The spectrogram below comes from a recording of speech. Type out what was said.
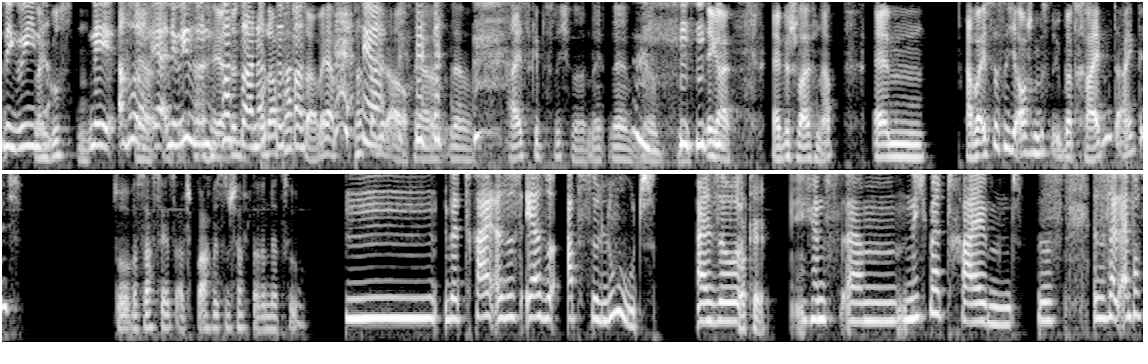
Linguine. Langusten. Nee, achso, ja, Linguine sind Ja, Pasta, ne? Oder Das Pasta, passt. ja, Pasta Ja. geht auch. Ja, ja. Eis gibt's nicht. Ne, ne, ne, ja. Egal, äh, wir schweifen ab. Ähm, aber ist das nicht auch schon ein bisschen übertreibend eigentlich? So, was sagst du jetzt als Sprachwissenschaftlerin dazu? Mm, übertreiben, also es ist eher so absolut. Also Okay. ich finde es ähm, nicht übertreibend. Es ist, es ist halt einfach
